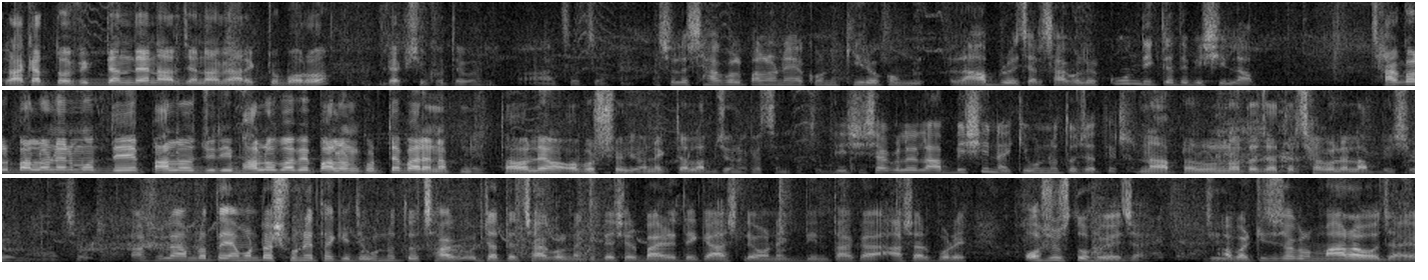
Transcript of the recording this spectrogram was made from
রাখার তৌফিক দান দেন আর যেন আমি আরেকটু বড় ব্যবসায়িক হতে পারি। আচ্ছা আচ্ছা। আসলে ছাগল পালনে এখন কি রকম লাভ রয়েছে আর ছাগলের কোন দিকটাতে বেশি লাভ? ছাগল পালনের মধ্যে পালন যদি ভালোভাবে পালন করতে পারেন আপনি তাহলে অবশ্যই অনেকটা লাভজনক আছেন। আচ্ছা দেশি ছাগলের লাভ বেশি নাকি উন্নত জাতের? না আপনার উন্নত জাতের ছাগলের লাভ বেশি হবে। আচ্ছা আসলে আমরা তো এমনটা শুনে থাকি যে উন্নত ছাগল জাতের ছাগল নাকি দেশের বাইরে থেকে আসলে অনেক দিন থাকা আসার পরে অসুস্থ হয়ে যায়। আবার কিছু ছাগল মারাও যায়।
